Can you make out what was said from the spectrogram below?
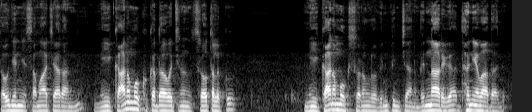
సౌజన్య సమాచారాన్ని. మీ కానమూకు కథ వచ్చిన శ్రోతలకు మీ కానమూకు స్వరంలో వినిపించాను. విన్నారుగా? ధన్యవాదాలు.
